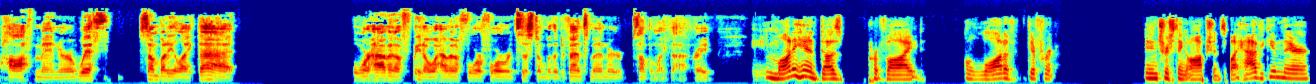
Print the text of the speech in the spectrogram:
Hoffman or with somebody like that, or having a you know having a four forward system with a defenseman or something like that, right? Monahan does provide a lot of different interesting options by having him there.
